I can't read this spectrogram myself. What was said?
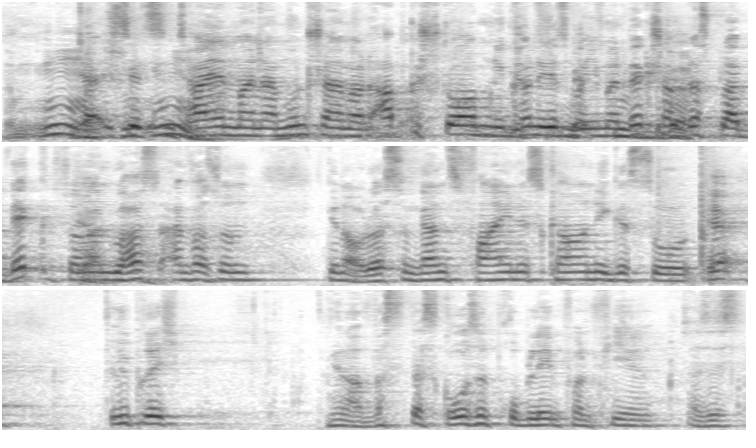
Mm, da ist jetzt ein mm. Teil meiner Mundschleimhaut abgestorben, den könnte jetzt mal jemand wegschauen, das bleibt weg, sondern Ja. du hast einfach so ein, genau, du hast so ein ganz feines, körniges so ja, übrig. Genau, was ist das große Problem von vielen? Das ist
